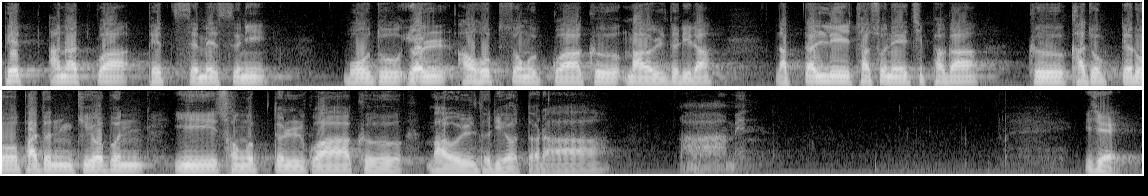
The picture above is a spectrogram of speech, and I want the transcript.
벳 아낫과 벳세메스니 모두 열아홉 성읍과 그 마을들이라 납달리 자손의 지파가 그 가족대로 받은 기업은 이 성읍들과 그 마을들이었더라. 아멘. 이제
